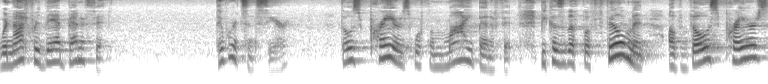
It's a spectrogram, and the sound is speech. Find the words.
were not for their benefit, they weren't sincere. Those prayers were for my benefit because the fulfillment of those prayers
